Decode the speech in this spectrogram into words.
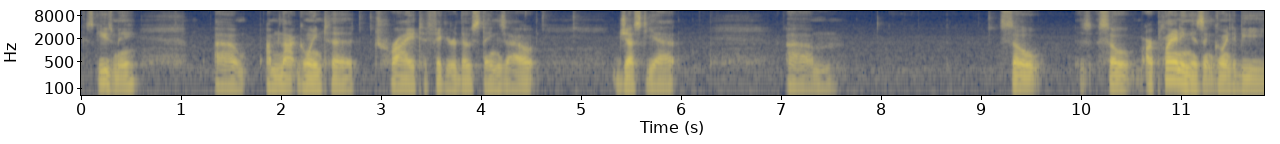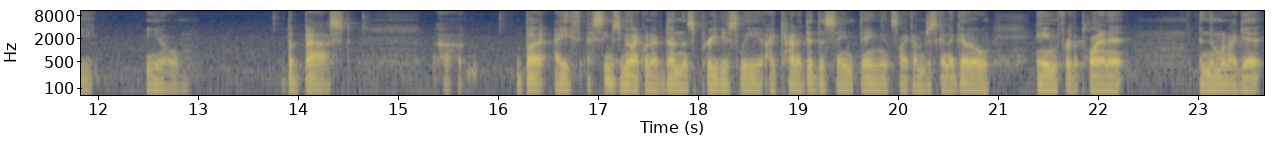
Excuse me. Uh, I'm not going to try to figure those things out just yet. Um, so, so our planning isn't going to be, you know, the best. Uh, but I, it seems to me like when I've done this previously, I kind of did the same thing. It's like I'm just going to go aim for the planet, and then when I get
